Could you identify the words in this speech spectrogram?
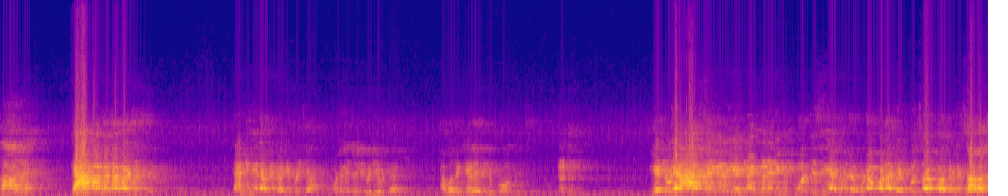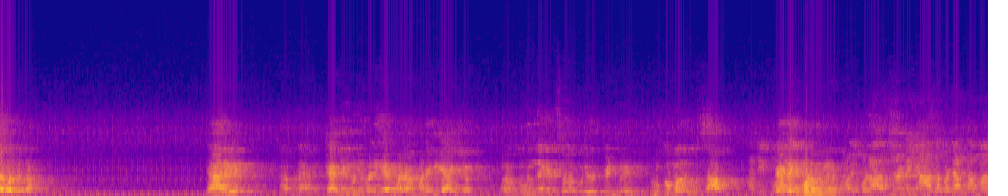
பாரு தண்ணி அப்படி பிடிச்சா உடனே வெளியே விட்டார். அப்ப அந்த போகுது. என்னுடைய ஆசைகள் எண்ணங்களை நீங்க பூர்த்தி செய்யாத உடம்புல வெட்குச்சா போகிறது சாபத்தை கொடுத்துட்டான். யாரு? அப்படின்னா கன்னிமுனி வழியே ம- மனைவியாகியும் அஹ், என்று சொல்லக்கூடிய ஒரு பெண்ணு ருக்குமார் ஒரு சாப் போல போனவங்க அதே போல அர்ஜுனனையும் ஆசைப்பட்ட அந்த அம்மா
